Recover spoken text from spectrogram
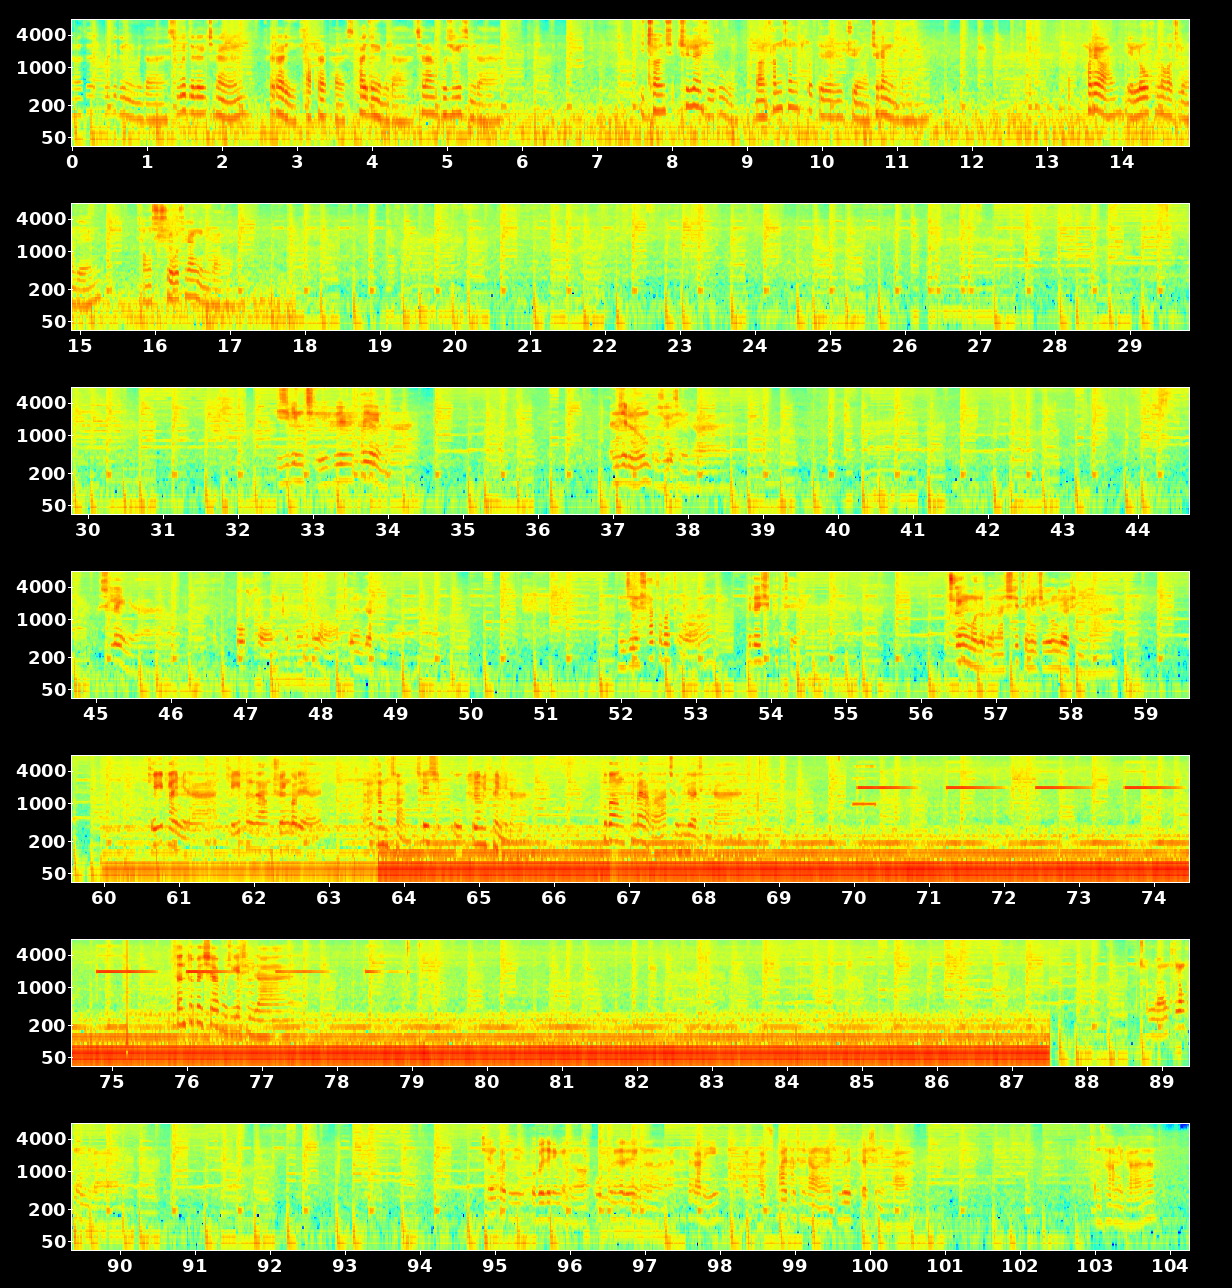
안녕하세요. 보이드링입니다. 소개드릴 차량은 페라리 488 스파이더입니다. 차량 보시겠습니다. 2017년식으로 13,000km대를 주행한 차량입니다. 화려한 옐로우 컬러가 적용된 정식 출고 차량입니다 (20인치) 휠 타이어입니다. 엔진룸 보시겠습니다. 실내입니다. 고급스러운 토종 컬러가 적용되었습니다. 엔진 스타트 버튼과 헤드 시프트 주행 모드 변화 시스템이 적용되었습니다 계기판입니다. 계기판상 주행거리는 13,079km입니다. 후방 카메라가 적용되었습니다. 센터페시아 보시겠습니다. 전면 트렁크입니다. 지금까지 보여드리면서 오픈 헤드링 가능한 페라리 488 스파이더 차량을 소개해드렸습니다. 감사합니다.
